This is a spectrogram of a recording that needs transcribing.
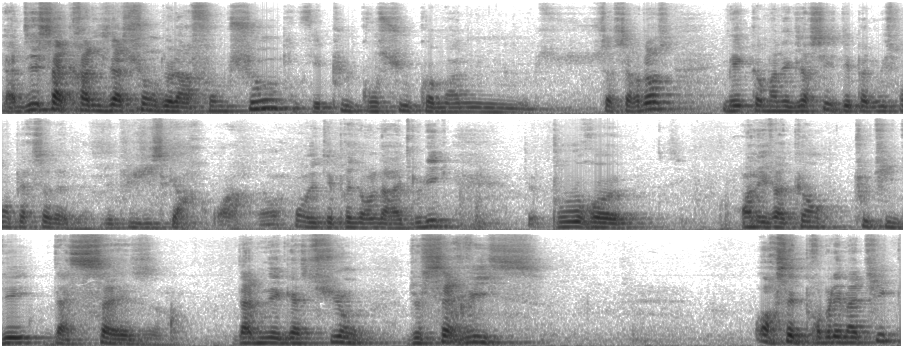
la désacralisation de la fonction, qui n'était plus conçue comme un sacerdoce, mais comme un exercice d'épanouissement personnel, depuis Giscard. On était président de la République pour, euh, en évacuant toute idée d'ascèse, d'abnégation, de service. Or, cette problématique,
